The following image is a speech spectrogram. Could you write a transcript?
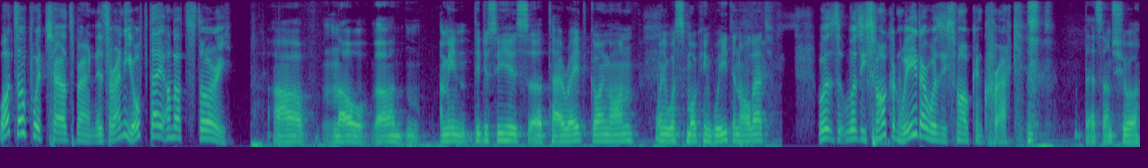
What's up with Charles Martin? Is there any update on that story? Uh, no. Uh, I mean, did you see his uh, tirade going on when he was smoking weed and all that? Was was he smoking weed or was he smoking crack? That's unsure.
